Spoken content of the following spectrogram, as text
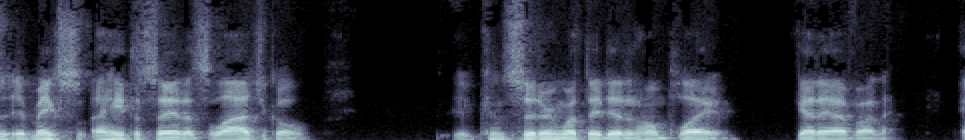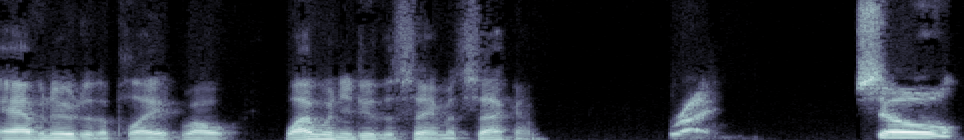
It makes I hate to say it, it's logical considering what they did at home plate. Got to have an avenue to the plate. Well, why wouldn't you do the same at second? Right. So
